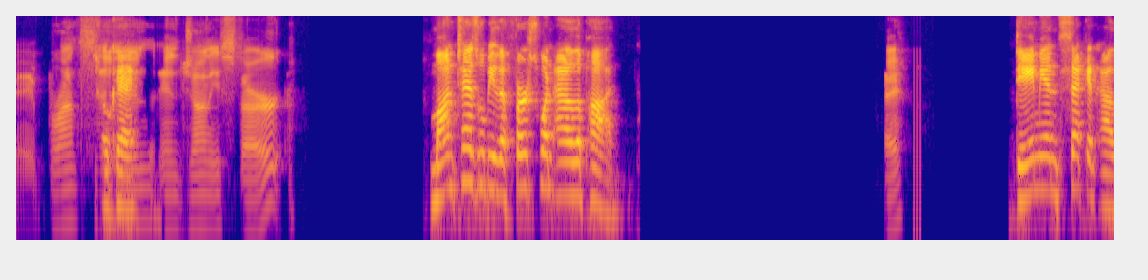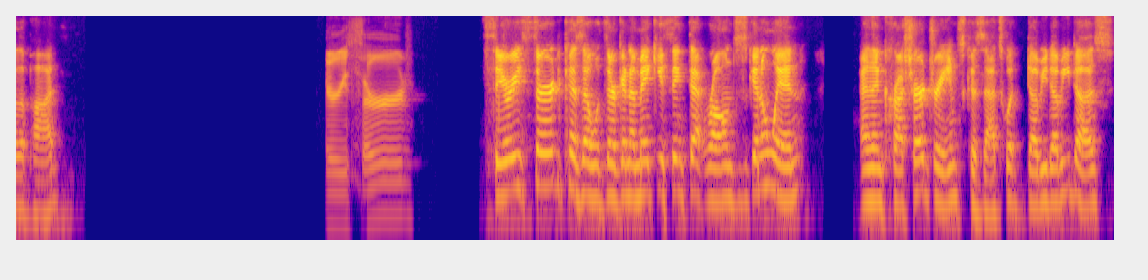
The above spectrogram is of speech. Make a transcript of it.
Okay, Bronson Okay. and Johnny start. Montez will be the first one out of the pod. Okay. Damian second out of the pod. Theory third. Theory third because they're going to make you think that Rollins is going to win, and then crush our dreams because that's what WWE does.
